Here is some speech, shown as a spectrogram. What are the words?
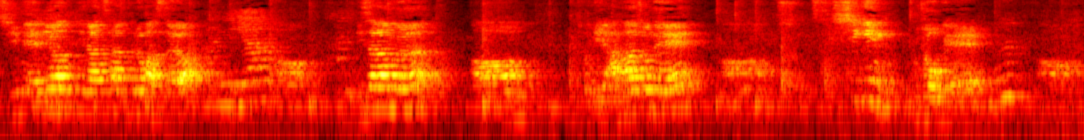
짐 애니언이라는 사람 들어봤어요? 아니요. 어, 이 사람은 어, 저기 아마존의 어, 식인 부족에 어,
